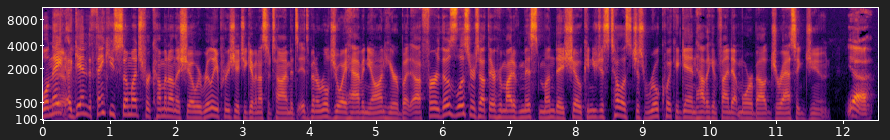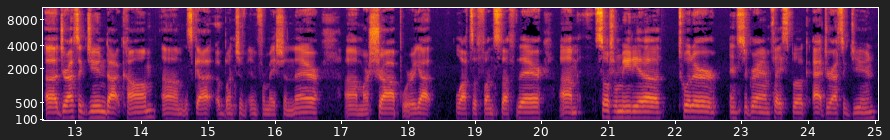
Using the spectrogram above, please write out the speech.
Well, Nate, Yeah. again, thank you so much for coming on the show. We really appreciate you giving us your time. It's, it's been a real joy having you on here. But uh, for those listeners out there who might have missed Monday's show, can you just tell us just real quick again how they can find out more about Jurassic June? Yeah, uh, JurassicJune.com. Um, it's got a bunch of information there. Um, our shop, where we got lots of fun stuff there. Um, social media, Twitter, Instagram, Facebook, at Jurassic June.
